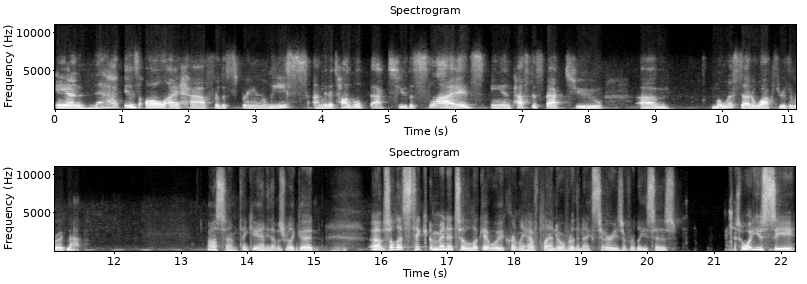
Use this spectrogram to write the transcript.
And that is all I have for the spring release. I'm going to toggle back to the slides and pass this back to um, Melissa to walk through the roadmap. Awesome. Thank you, Annie. That was really good. Uh, so let's take a minute to look at what we currently have planned over the next series of releases. So what you see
